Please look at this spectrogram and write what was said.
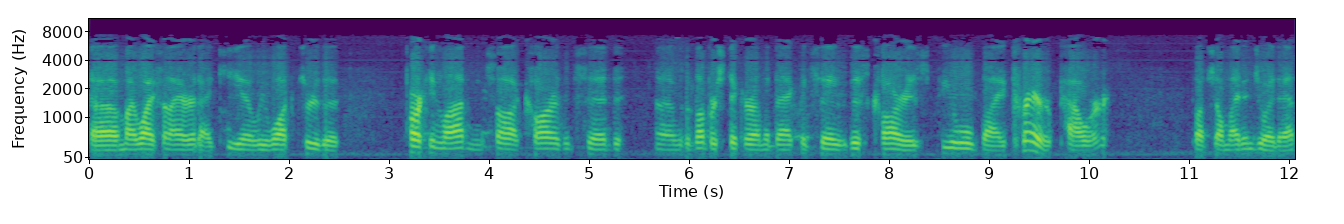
uh, my wife and I are at IKEA. We walked through the parking lot and saw a car that said, uh, with a bumper sticker on the back that says, "This car is fueled by prayer power." Thought y'all might enjoy that.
